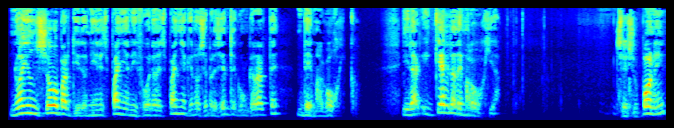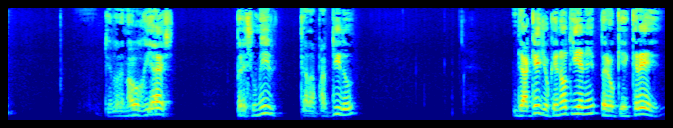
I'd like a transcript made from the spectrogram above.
No hay un solo partido, ni en España ni fuera de España, que no se presente con carácter demagógico. ¿Y, la, ¿Y qué es la demagogia? Se supone que la demagogia es presumir cada partido de aquello que no tiene, pero que cree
